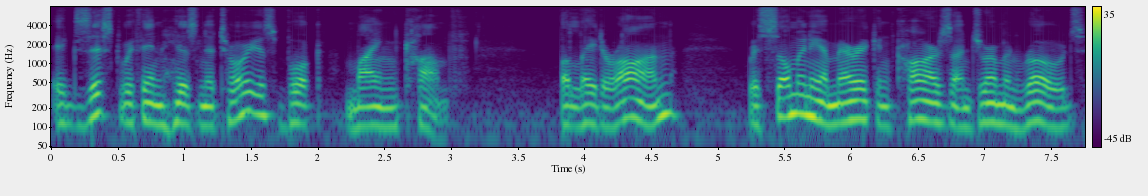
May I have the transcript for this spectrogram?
exist within his notorious book Mein Kampf. But later on, with so many American cars on German roads,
